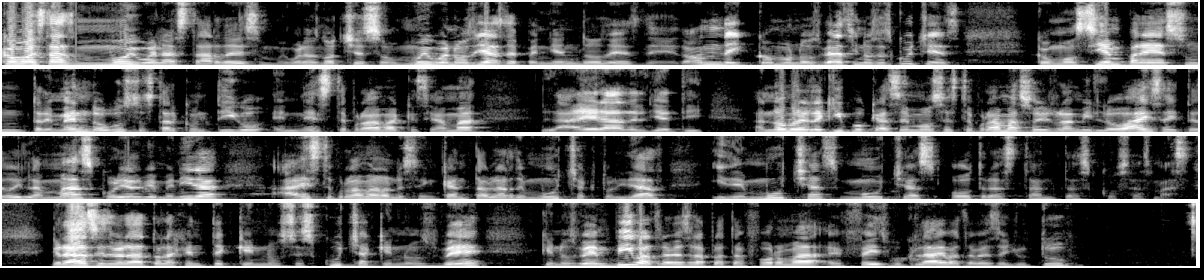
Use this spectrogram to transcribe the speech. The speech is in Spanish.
¿Cómo estás? Muy buenas tardes, muy buenas noches o muy buenos días, dependiendo desde dónde y cómo nos veas y nos escuches. Como siempre, es un tremendo gusto estar contigo en este programa que se llama La Era del Yeti. A nombre del equipo que hacemos este programa, soy Rami Loaiza y te doy la más cordial bienvenida a este programa donde nos encanta hablar de mucha actualidad y de muchas, muchas otras tantas cosas más. Gracias, verdad, a toda la gente que nos escucha, que nos ve, que nos ve en vivo a través de la plataforma eh, Facebook Live, a través de YouTube,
